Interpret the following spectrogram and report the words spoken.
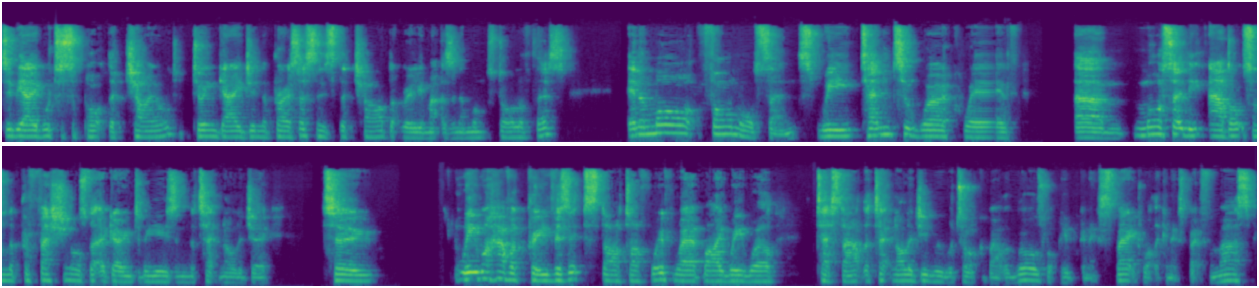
to be able to support the child to engage in the process. And it's the child that really matters in amongst all of this. In a more formal sense, we tend to work with um, more so the adults and the professionals that are going to be using the technology to we will have a pre-visit to start off with whereby we will test out the technology. We will talk about the rules what people can expect what they can expect from us.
